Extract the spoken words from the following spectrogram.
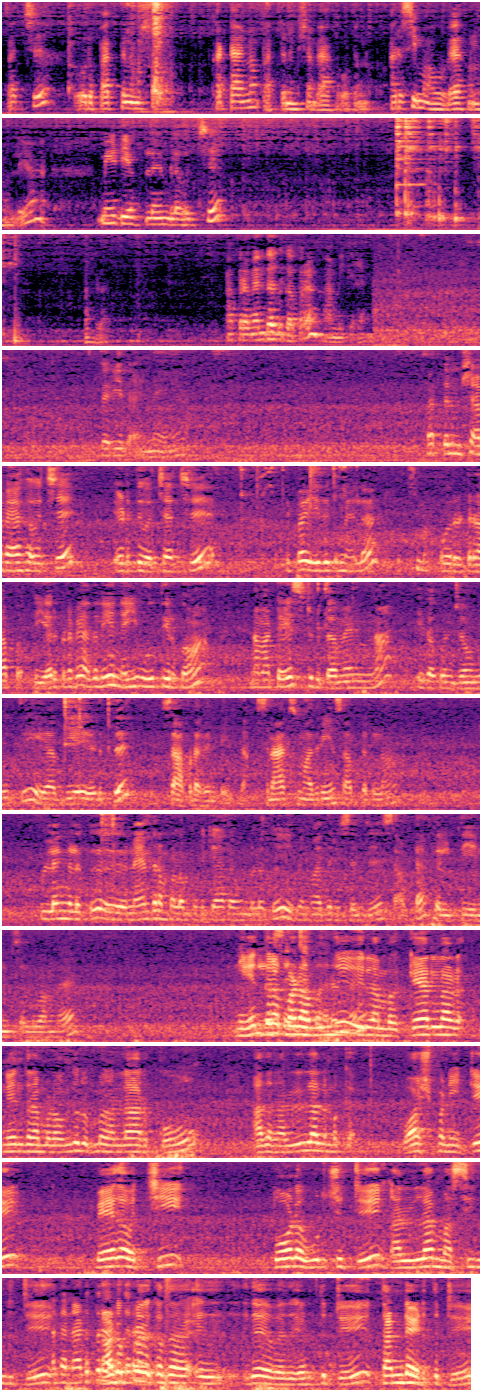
வச்சு ஒரு பத்து நிமிஷம். கட்டாயமாக பத்து நிமிஷம் வேக விடணும். அரிசி மாவு வேகணும் இல்லையா? மீடியம் ஃப்ளேமில் வச்சு அவ்வளோ. அப்புறம் வெந்ததுக்கப்புறம் காமிக்கிறேன். தெரியுதா என்ன? பத்து நிமிஷம் வேக வச்சு எடுத்து வச்சாச்சு. இப்போ இதுக்கு மேலே சும்மா ஒரு ட்ராப் ஏற்கனவே அதுலேயே நெய் ஊற்றிருக்கோம் நம்ம டேஸ்ட்டுக்கு த- வேணும்னா இதை கொஞ்சம் ஊற்றி அப்படியே எடுத்து சாப்பிட வேண்டியதுதான் ஸ்நாக்ஸ் மாதிரியும் சாப்பிட்டுக்கலாம் பிள்ளைங்களுக்கு நேந்திரம் பழம் பிடிக்காதவங்களுக்கு இது மாதிரி செஞ்சு சாப்பிட்டா ஹெல்த்தின்னு சொல்லுவாங்க நேந்திர பழம் வந்து. நம்ம கேரளா நேந்திர பழம் வந்து ரொம்ப நல்லா இருக்கும் அதை நல்லா நமக்கு வாஷ் பண்ணிட்டு வேக வச்சு தோலை உரிச்சிட்டு நல்லா மசிஞ்சிட்டு நடுப்புற நடுப்புற இருக்கிற இருக்கிற இதை எடுத்துட்டு தண்டை எடுத்துட்டு.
